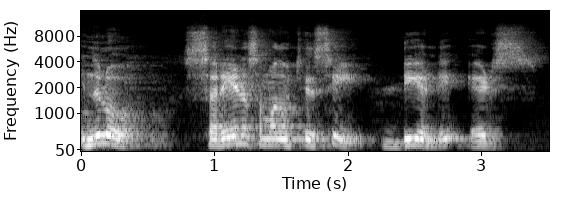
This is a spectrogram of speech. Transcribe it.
ఇందులో సరైన సమాధానం వచ్చేసి డి అండి ఎయిడ్స్.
